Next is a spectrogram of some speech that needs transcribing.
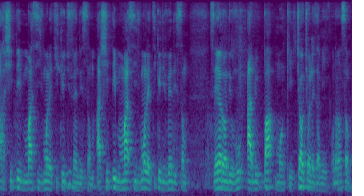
Achetez massivement les tickets du 20 décembre. Achetez massivement les tickets du 20 décembre. C'est un rendez-vous à ne pas manquer. Ciao, ciao les amis. On est ensemble.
